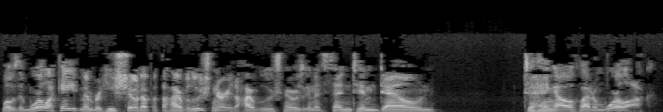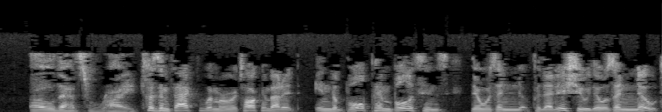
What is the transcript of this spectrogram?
what was it? Warlock Eight. Remember, he showed up at the High Evolutionary. The High Evolutionary was going to send him down to hang out with Adam Warlock. Oh, that's right. Because in fact, when we were talking about it in the bullpen bulletins, there was a for that issue there was a note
